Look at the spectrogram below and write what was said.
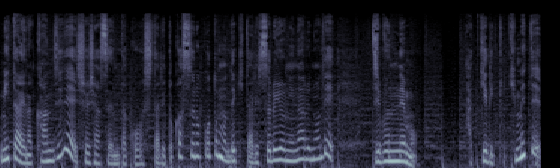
みたいな感じで取捨選択をしたりとかすることもできたりするようになるので自分でもはっきりと決めて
